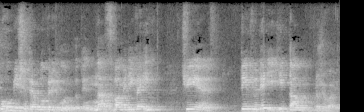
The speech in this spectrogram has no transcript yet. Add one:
Кого більше треба було переконувати? Нас з вами лікарів чи тих людей, які там проживають?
